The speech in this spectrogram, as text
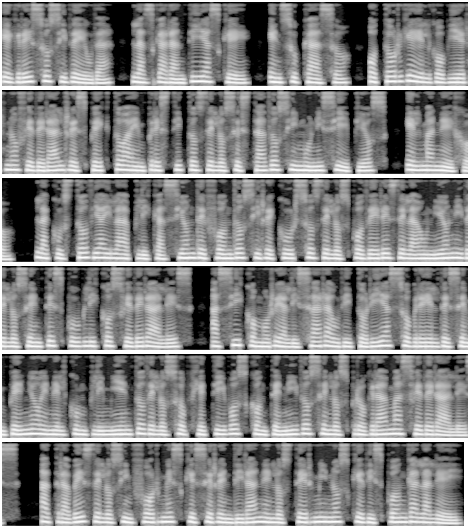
egresos y deuda, las garantías que, en su caso, otorgue el gobierno federal respecto a empréstitos de los estados y municipios, el manejo, la custodia y la aplicación de fondos y recursos de los poderes de la Unión y de los entes públicos federales, así como realizar auditorías sobre el desempeño en el cumplimiento de los objetivos contenidos en los programas federales a través de los informes que se rendirán en los términos que disponga la ley.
